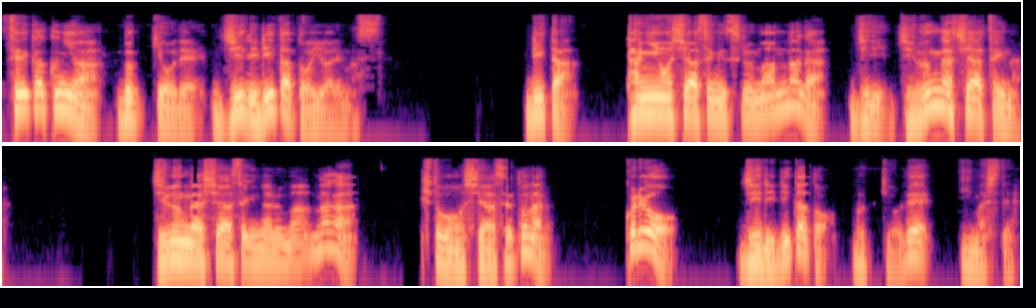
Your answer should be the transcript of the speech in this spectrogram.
正確には仏教で自利利他と言われます。利他、他人を幸せにするまんまが自利、自分が幸せになる。自分が幸せになるまんまが人も幸せとなる。これを自利利他と仏教で言いまして、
